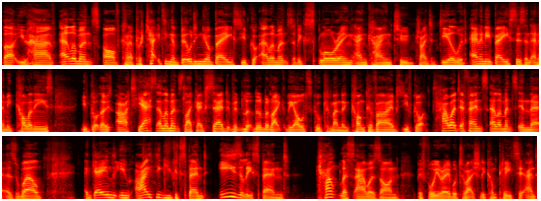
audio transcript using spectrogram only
But you have elements of kind of protecting and building your base. You've got elements of exploring and kind to trying to deal with enemy bases and enemy colonies. You've got those RTS elements, like I've said, a little bit like the old school Command and Conquer vibes. You've got tower defense elements in there as well. A game that you, I think, you could spend easily spend countless hours on before you're able to actually complete it. And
